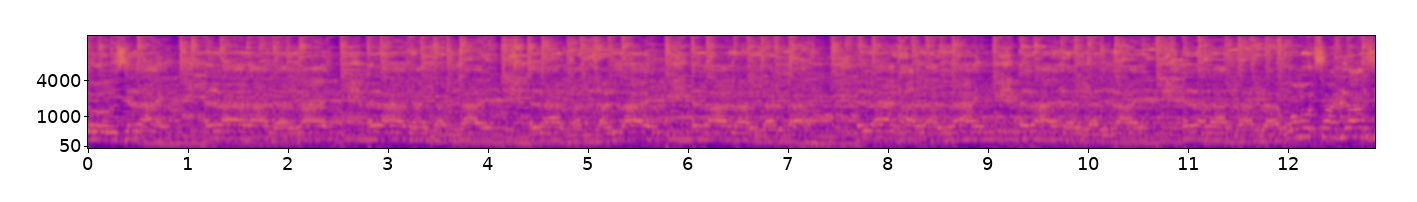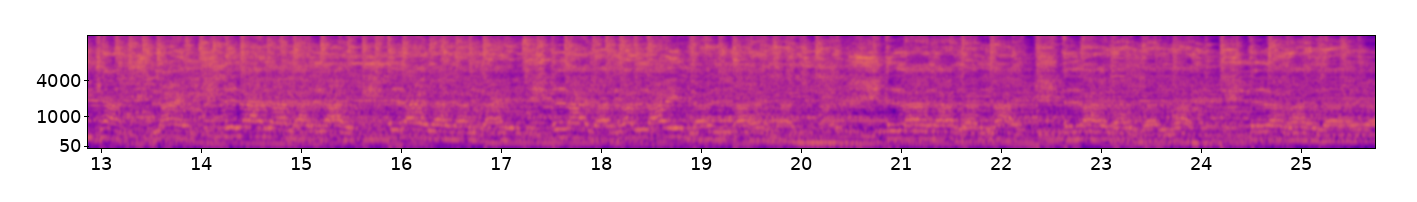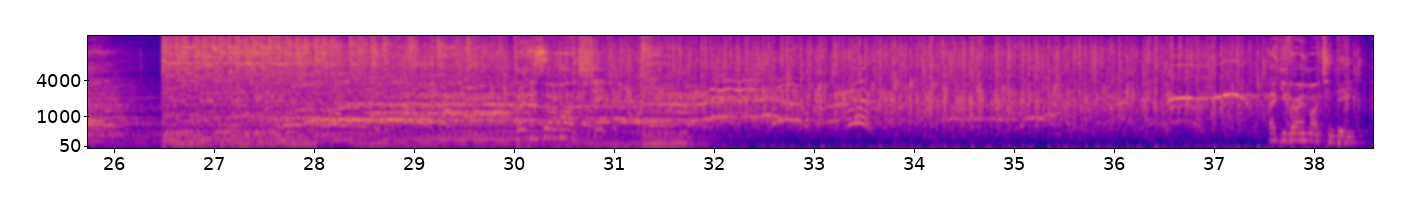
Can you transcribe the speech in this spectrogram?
goes like, la la la la, la la la. you very much indeed.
